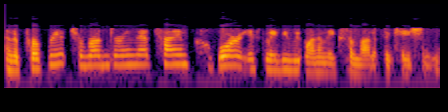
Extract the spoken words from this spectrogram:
and appropriate to run during that time or if maybe we want to make some modifications.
